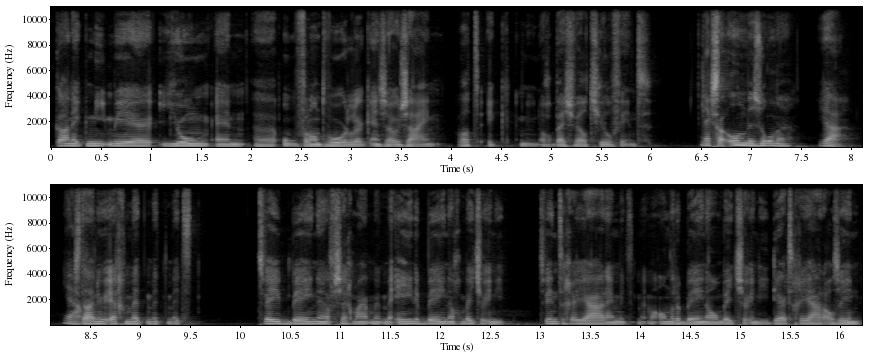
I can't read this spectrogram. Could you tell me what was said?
kan ik niet meer jong en eh, onverantwoordelijk en zo zijn. Wat ik nu nog best wel chill vind. Lekker onbezonnen. Ja, Ja. ik sta nu echt met, met, met twee benen, of zeg maar met mijn ene been nog een beetje in die twintiger jaren en met, met mijn andere been al een beetje in die dertiger jaren. Als in,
